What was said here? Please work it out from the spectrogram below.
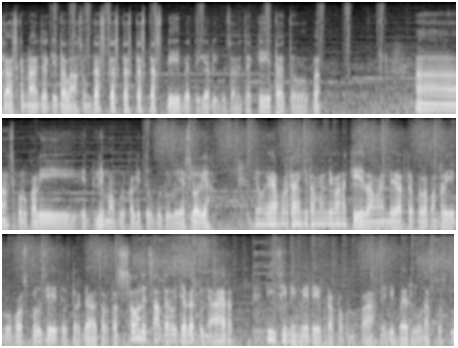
gaskan aja kita langsung gas gas gas gas gas di B3000 saja kita coba. Uh, 10 kali eh, 50 kali turbo dulu ya seluruh ya. Yang yang bertanya kita main di mana? Kita main di RTP 8000 bosku. Itu tergacor solid santero jaga dunia akhirat. Di sini WD berapapun pasti dibayar lunas bosku.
